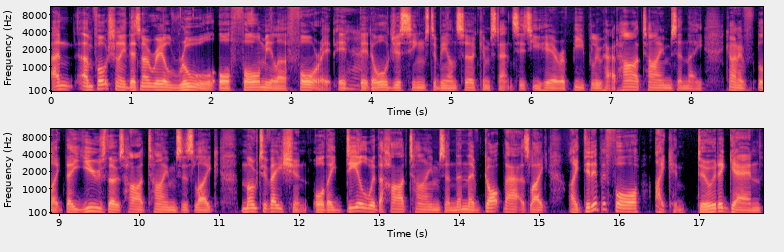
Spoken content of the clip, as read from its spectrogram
And unfortunately, there's no real rule or formula for it. It, yeah. it all just seems to be on circumstances. You hear of people who had hard times and they kind of like they use those hard times as like motivation or they deal with the hard times and then they've got that as like, I did it before, I can do it again.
